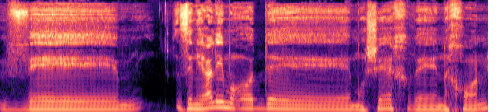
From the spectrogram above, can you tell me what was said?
וזה נראה לי מאוד uh, מושך ונכון,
